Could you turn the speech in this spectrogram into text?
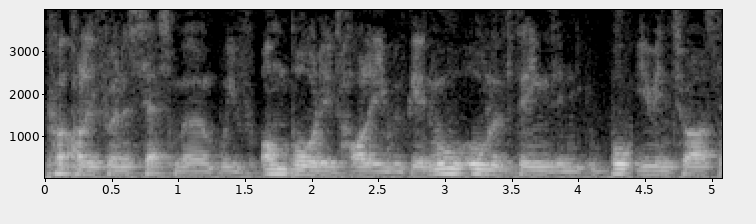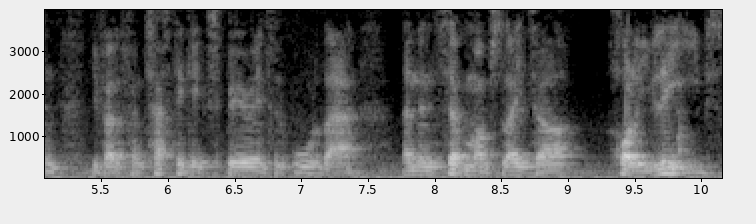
put Holly through an assessment, we've onboarded Holly, we've given all, all of the things and brought you into us, and you've had a fantastic experience and all of that. And then seven months later, Holly leaves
